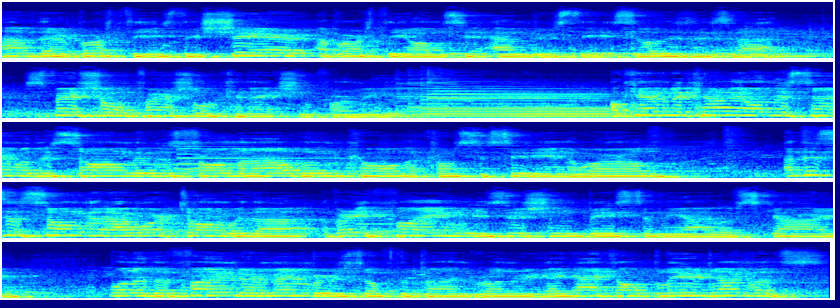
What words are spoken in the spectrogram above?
have their birthdays. They share a birthday on St Andrew's Day. So this is a special personal connection for me. Okay, I'm going to carry on this time with a song that was from an album called Across the City and the World. And this is a song that I worked on with a, a, very fine musician based in the Isle of Skye, one of the founder members of the band Runrig, a guy called Blair Douglas.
